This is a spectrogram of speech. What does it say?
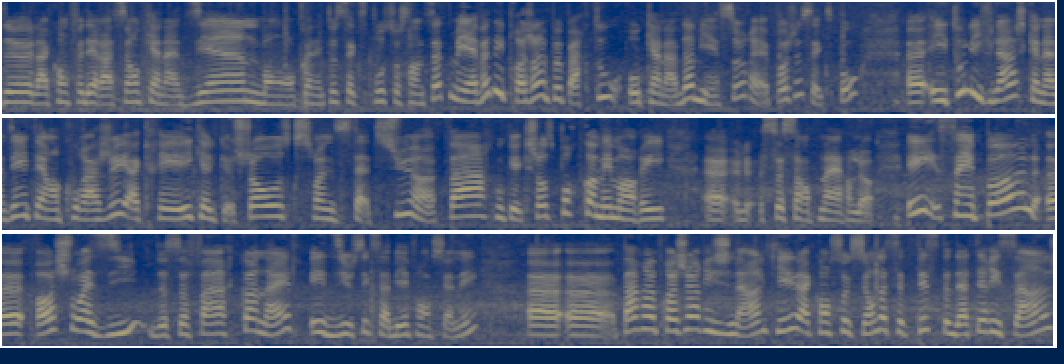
de la Confédération canadienne. Bon, on connaît tous Expo 67, mais il y avait des projets un peu partout au Canada, bien sûr, il n'y avait pas juste Expo. Euh, et tous les villages canadiens étaient encouragés à créer quelque chose, que ce soit une statue, un parc ou quelque chose pour commémorer euh, ce centenaire-là. Et Saint-Paul a choisi de se faire connaître, et Dieu sait que ça a bien fonctionné, par un projet original qui est la construction de cette piste d'atterrissage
